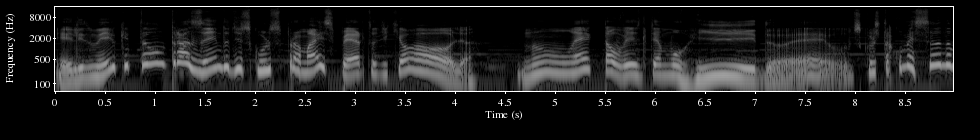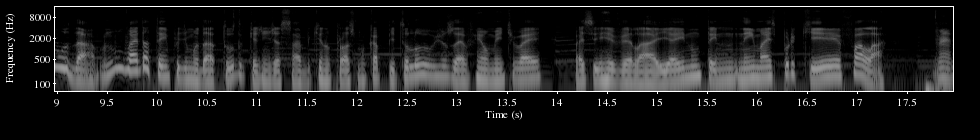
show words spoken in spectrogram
Eles meio que estão trazendo o discurso para mais perto de que, olha, não é que talvez ele tenha morrido. É, o discurso está começando a mudar. Não vai dar tempo de mudar tudo, que a gente já sabe que no próximo capítulo o José realmente vai, vai se revelar. E aí não tem nem mais por que falar. É.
